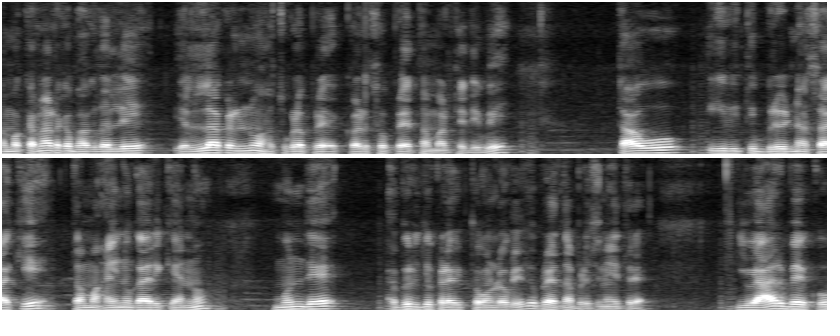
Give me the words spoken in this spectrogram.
ನಮ್ಮ ಕರ್ನಾಟಕ ಭಾಗದಲ್ಲಿ ಎಲ್ಲ ಕಡೆಯೂ ಹಸುಗಳ ಪ್ರಯ, ಕಳಿಸೋ ಪ್ರಯತ್ನ ಮಾಡ್ತಾಯಿದ್ದೀವಿ ತಾವು ಈ ರೀತಿ ಬ್ರೀಡ್ನ ಸಾಕಿ ತಮ್ಮ ಹೈನುಗಾರಿಕೆಯನ್ನು ಮುಂದೆ ಅಭಿವೃದ್ಧಿ ಕಡೆಗೆ ತೊಗೊಂಡೋಗ್ಲಿಕ್ಕೆ ಪ್ರಯತ್ನ ಪಡಿ ಸ್ನೇಹಿತರೆ. ಇವು ಯಾರು ಬೇಕು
